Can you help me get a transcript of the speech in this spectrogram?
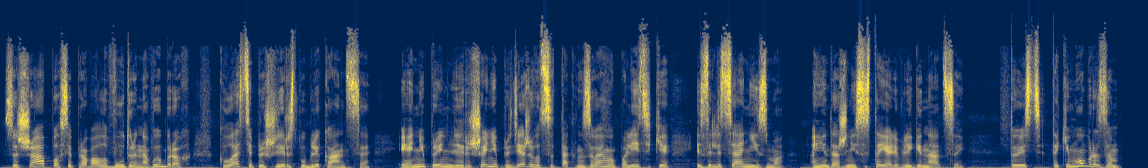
В США после провала Вудра на выборах к власти пришли республиканцы, и они приняли решение придерживаться так называемой политики изоляционизма. Они даже не состояли в Лиге наций – то есть, таким образом,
